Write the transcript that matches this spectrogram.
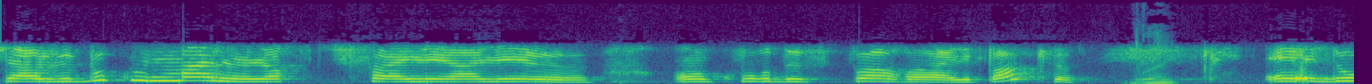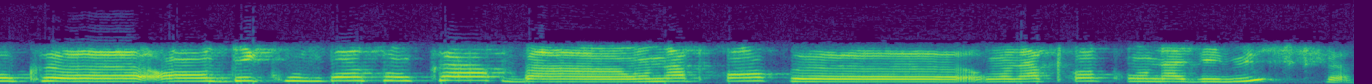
J'avais beaucoup de mal lorsqu'il fallait aller euh, en cours de sport à l'époque. Ouais. Et donc, euh, en découvrant son corps, ben, on apprend que, on apprend qu'on a des muscles.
